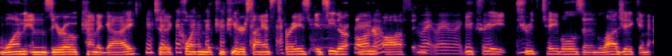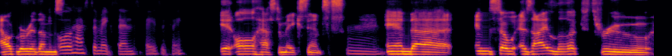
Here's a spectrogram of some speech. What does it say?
one and zero kind of guy to coin the computer science phrase. It's either Fair on enough. or off. And right, right, right. You create truth tables and logic and algorithms. It all has to make sense, basically. It all has to make sense. Mm. And uh, and so as I looked through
